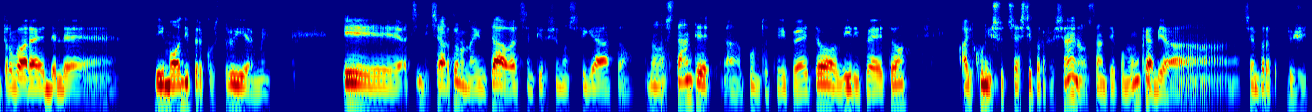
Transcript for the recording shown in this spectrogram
trovare delle, dei modi per costruirmi e di certo non aiutava a sentirsi uno sfigato, nonostante, appunto, ti ripeto, vi ripeto, alcuni successi professionali, nonostante comunque abbia sempre riuscito,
